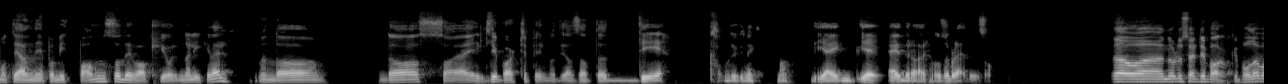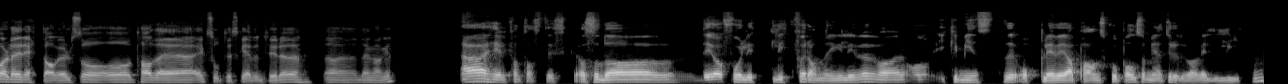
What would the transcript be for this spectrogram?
måtte jeg ned på midtbanen, så det var ikke i orden allikevel. Men da, da sa jeg egentlig bare til Per-Mathias at det kan du ikke nekte meg. Jeg, jeg, jeg drar. Og så ble det sånn. Og eh, når du ser tilbake på det, var det rett avgjørelse å, å ta det eksotiske eventyret uh, den gangen? Ja, helt fantastisk. Altså da, det å få litt, litt, forandring i livet var å ikke minst oppleve japansk fotball, som jeg trodde var veldig liten.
